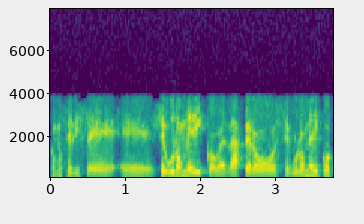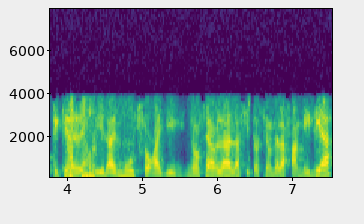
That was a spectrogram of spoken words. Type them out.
¿cómo se dice? Eh, seguro médico, ¿verdad? Pero seguro médico, ¿qué quiere decir? Hay mucho allí. No se habla de la situación de la familia,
